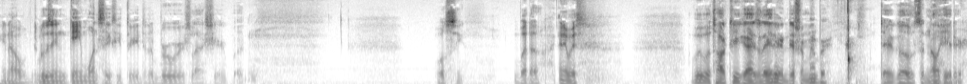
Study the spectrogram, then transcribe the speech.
you know losing game 163 to the Brewers last year, but we'll see. But uh, anyways, we will talk to you guys later, and just remember, there goes the no hitter.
